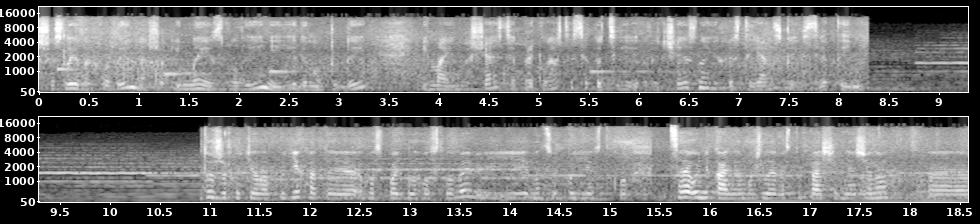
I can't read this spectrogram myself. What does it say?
щаслива хвилина, що і ми з Волині їдемо туди і маємо щастя прикластися до цієї величезної християнської святині. Дуже хотіла поїхати, Господь благословив і на цю поїздку. Це унікальна можливість, по-перше, для жінок е,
